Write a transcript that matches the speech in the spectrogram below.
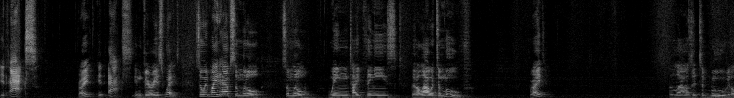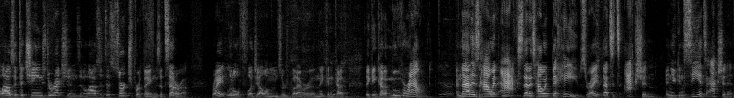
It acts, right? It acts in various ways. So it might have some little, some little wing type thingies that allow it to move, right? It allows it to move, it allows it to change directions, it allows it to search for things, etc. Right? Little flagellums or whatever, and they can kind of they can kind of move around. And that is how it acts. That is how it behaves, right? That's its action. And you can see its action.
